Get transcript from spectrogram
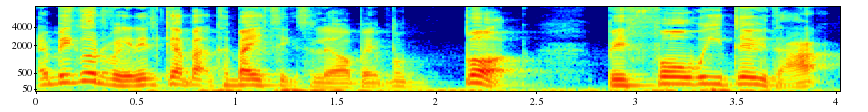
it'd be good really to get back to basics a little bit. But, but before we do that,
